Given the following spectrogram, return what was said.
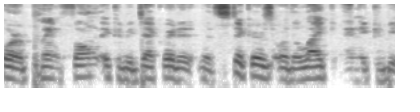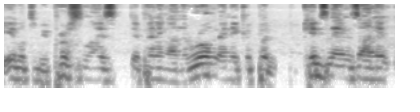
or a plain foam, it could be decorated with stickers or the like, and it could be able to be personalized depending on the room, and you could put kids' names on it,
